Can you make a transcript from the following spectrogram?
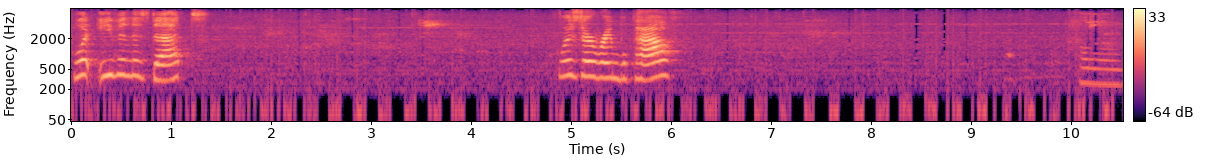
What even is that? Where's there a rainbow path? Hello,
